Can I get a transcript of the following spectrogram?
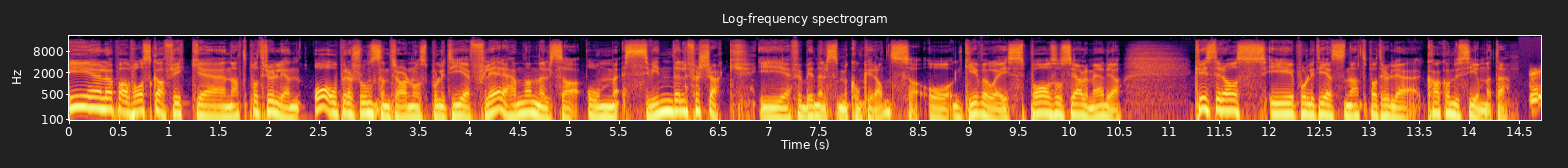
I løpet av påska fikk eh, Nettpatruljen og operasjonssentralen hos politiet flere henvendelser om svindelforsøk i forbindelse med konkurranser og giveaways på sosiale medier. Christer Aas i politiets nettpatrulje, hva kan du si om dette? Det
